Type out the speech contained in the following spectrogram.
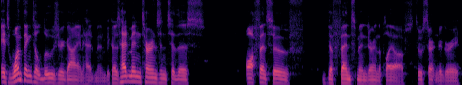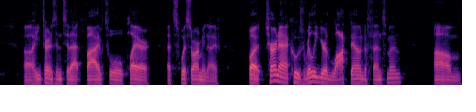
it's one thing to lose your guy in Hedman because Hedman turns into this offensive defenseman during the playoffs to a certain degree. Uh, he turns into that five tool player, that Swiss Army knife. But Cernak, who's really your lockdown defenseman, um,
